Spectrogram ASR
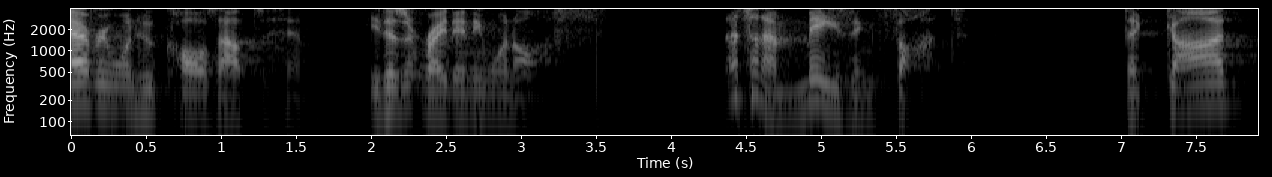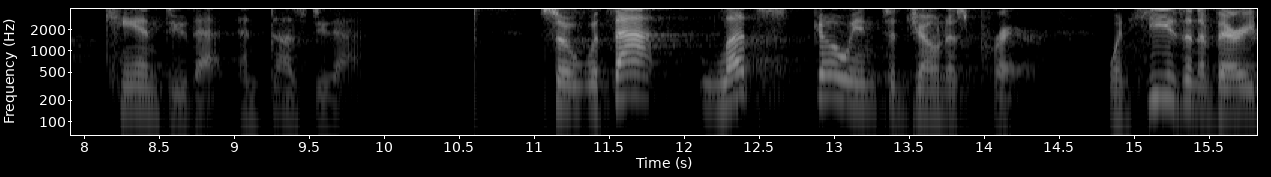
everyone who calls out to Him. He doesn't write anyone off. That's an amazing thought that God can do that and does do that. So, with that, let's go into Jonah's prayer when he's in a very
